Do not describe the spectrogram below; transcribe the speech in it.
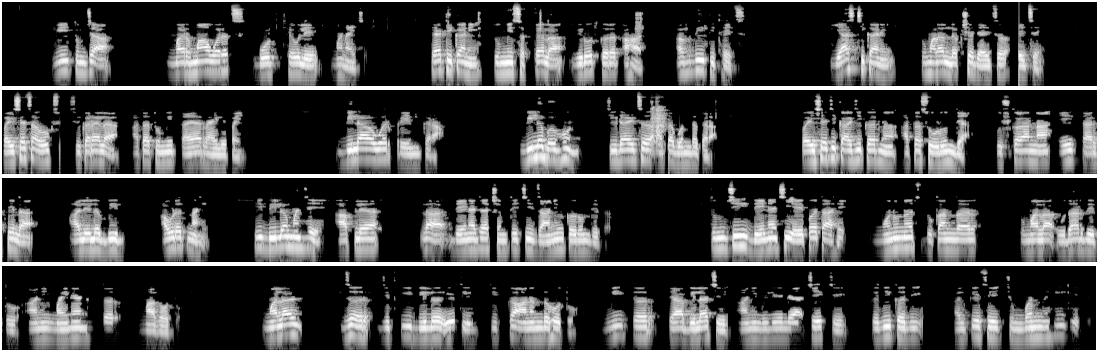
मी तुमच्या मर्मावरच बोट ठेवले म्हणायचे. त्या ठिकाणी तुम्ही सत्याला विरोध करत आहात. अगदी तिथेच. याच ठिकाणी तुम्हाला लक्ष द्यायचं द्यायचंय पैशाचा ओघ स्वीकारायला आता तुम्ही तयार राहिले पाहिजे. बिलावर प्रेम करा. बिल बघून चिडायचं आता बंद करा. पैशाची काळजी करणं आता सोडून द्या. पुष्कळांना एक तारखेला आलेलं बिल आवडत नाही. ही बिलं म्हणजे आपल्याला देण्याच्या क्षमतेची जाणीव करून देतात तुमची देण्याची ऐपत आहे. म्हणूनच दुकानदार तुम्हाला उधार देतो आणि महिन्यानंतर मागवतो. मला जर जितकी बिलं येतील तितका आनंद होतो. मी तर त्या बिलाचे आणि लिहिलेल्या चेकचे कधी कधी हलकेसे चुंबनही घेते.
